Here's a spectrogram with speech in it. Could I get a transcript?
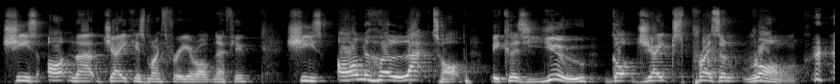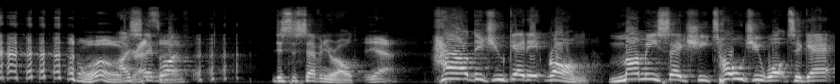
She's on that. Jake is my three year old nephew. She's on her laptop because you got Jake's present wrong. Whoa, I aggressive. said, What? This is seven year old. Yeah. How did you get it wrong? Mummy said she told you what to get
